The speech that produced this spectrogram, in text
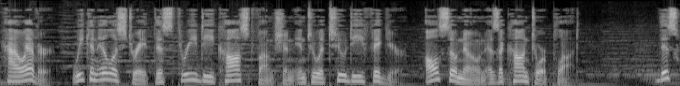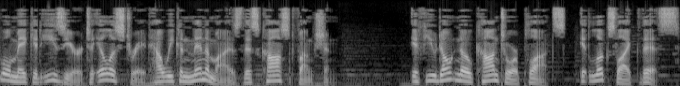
However, we can illustrate this 3D cost function into a 2D figure, also known as a contour plot. This will make it easier to illustrate how we can minimize this cost function. If you don't know contour plots, it looks like this.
